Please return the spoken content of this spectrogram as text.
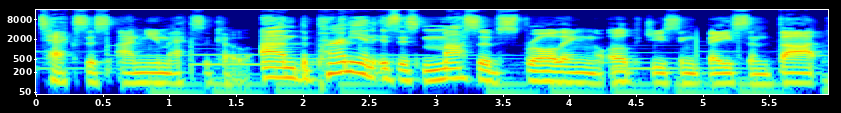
Texas and New Mexico. And the Permian is this massive, sprawling oil producing basin that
